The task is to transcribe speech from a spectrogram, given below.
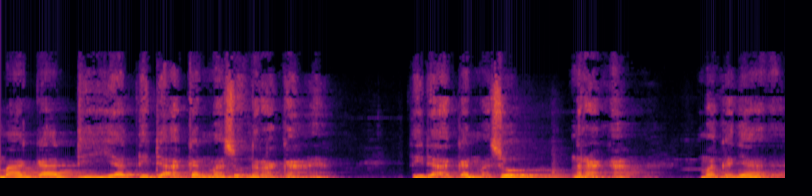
maka dia tidak akan masuk neraka. Ya. Tidak akan masuk neraka. Makanya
